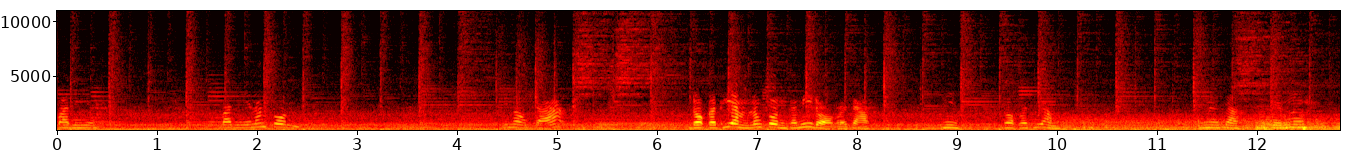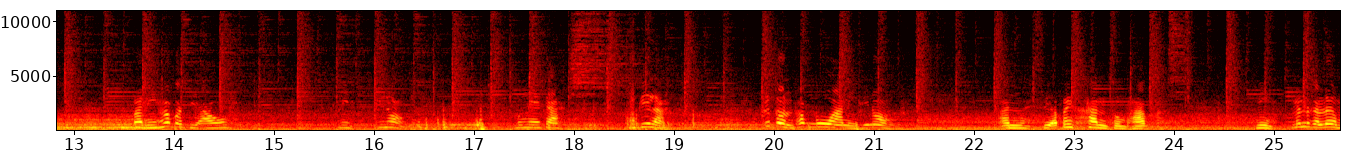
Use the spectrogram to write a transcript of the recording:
บานนี้บานนี้นั่งต้น พี่น้องจ้าดอกกระเทียมน้องต้นก็มีดอกแล้วจ้านี่ดอกกระเทียมนี่จ้ะเต็มเลยบัดนี้เขาก็สิเอา นี่พี่น้องเบิ่งไงจ้ะนี่พี่ล่ะ คือต้นพักบัวนี่พี่น้อง อันเสียไปขั้นสมพัก นี่มันก็เริ่ม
